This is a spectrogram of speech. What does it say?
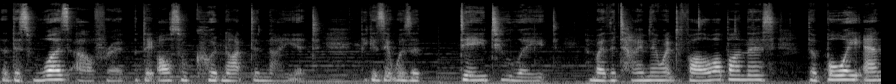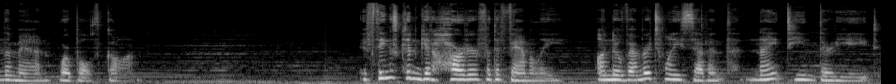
that this was Alfred, but they also could not deny it because it was a day too late, and by the time they went to follow up on this, the boy and the man were both gone. If things couldn't get harder for the family, on November 27, 1938,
